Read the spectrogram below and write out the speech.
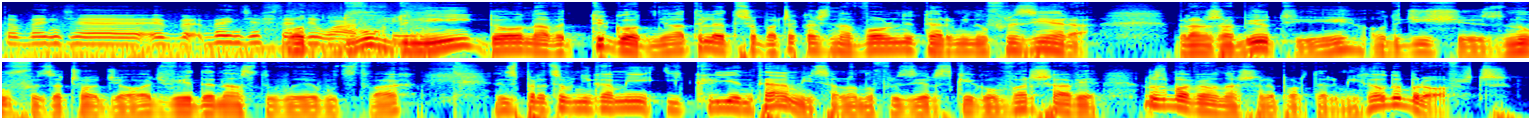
to będzie, b- będzie wtedy Od łatwiej. dwóch dni do nawet tygodnia tyle trzeba czekać na wolny termin u fryzjera. Branża beauty od dziś znów zaczęła działać w 11 województwach. Z pracownikami i klientami salonu fryzjerskiego w Warszawie rozmawiał nasz reporter Michał Dobrowicz.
